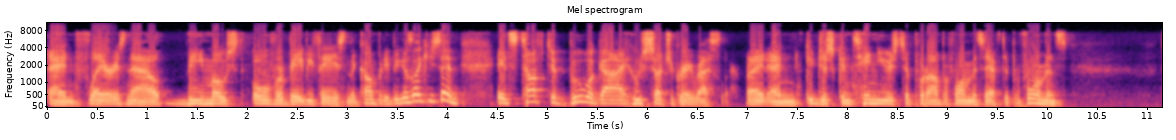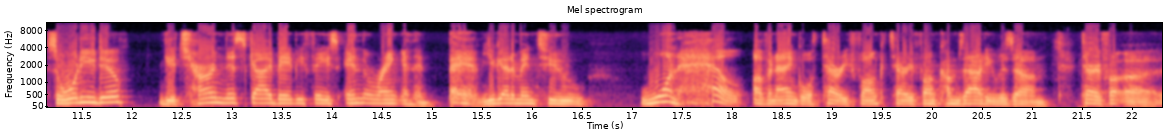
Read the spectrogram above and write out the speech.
and Flair is now the most over babyface in the company because, like you said, it's tough to boo a guy who's such a great wrestler, right? And just continues to put on performance after performance. So what do you do? You turn this guy babyface in the ring, and then bam, you get him into one hell of an angle with Terry Funk. Terry Funk comes out. He was um, Terry uh,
